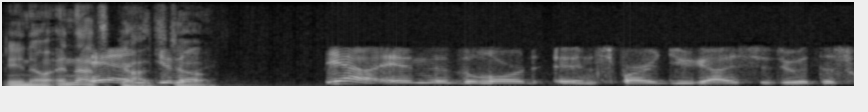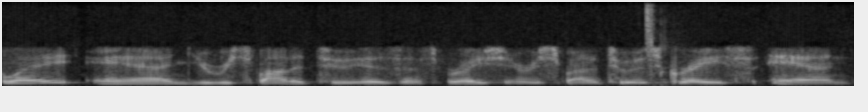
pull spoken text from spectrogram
you know and that's And, god's you know, doing Yeah, and the Lord inspired you guys to do it this way, and you responded to His inspiration. You responded to His grace, and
